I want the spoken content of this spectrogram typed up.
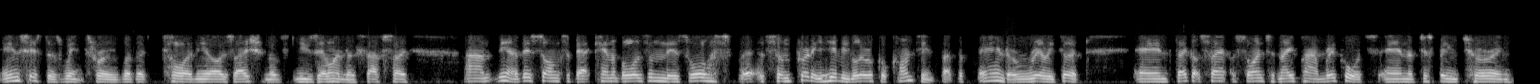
ancestors went through with the colonialisation of New Zealand and stuff. So. Um, you know, there's songs about cannibalism. There's all this, some pretty heavy lyrical content, but the band are really good. And they got signed to Napalm Records and have just been touring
